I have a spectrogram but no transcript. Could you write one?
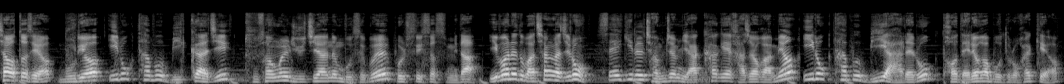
자 어떠세요? 무려 1옥타브 미까지 두성을 유지하는 모습을 볼 수 있었습니다. 이번에도 마찬가지로 세기를 점점 약하게 가져가며 1옥타브 미 아래로 더 내려가 보도록 할게요.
